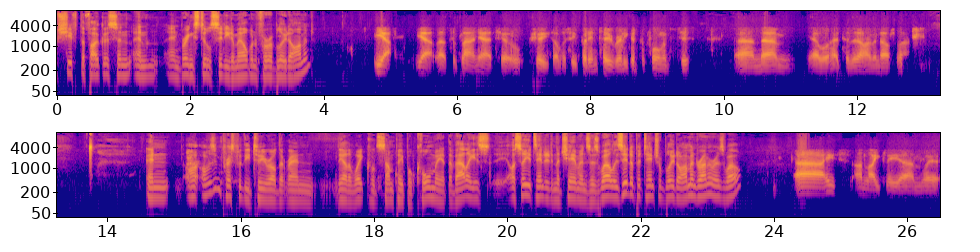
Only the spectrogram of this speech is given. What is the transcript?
shift the focus and, and, and bring Steel City to Melbourne for a Blue Diamond? Yeah, yeah, that's the plan. Yeah, she'll, she's obviously put in two really good performances, and um, yeah, we'll head to the Diamond after that. And I, I was impressed with the two-year-old that ran the other week called "Some People Call Me" at the Valley. Is I see it's entered in the chairman's as well. Is it a potential Blue Diamond runner as well? Uh, he's unlikely. Um, we're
